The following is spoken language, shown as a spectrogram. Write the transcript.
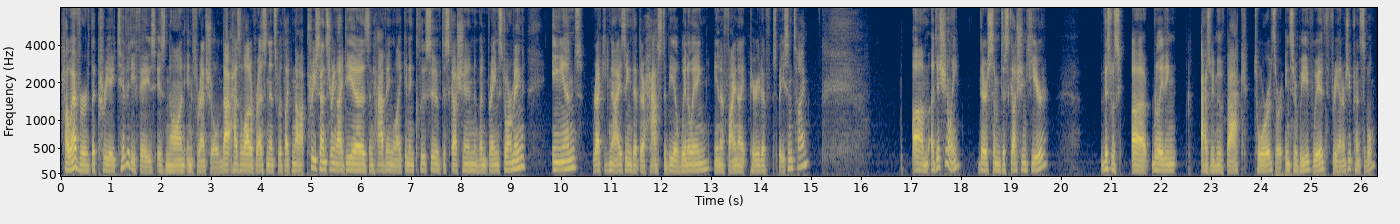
However, the creativity phase is non-inferential. And That has a lot of resonance with like not pre-censoring ideas and having like an inclusive discussion when brainstorming and recognizing that there has to be a winnowing in a finite period of space and time. Um, additionally, there's some discussion here. This was uh, relating as we move back towards or interweave with free energy principle,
